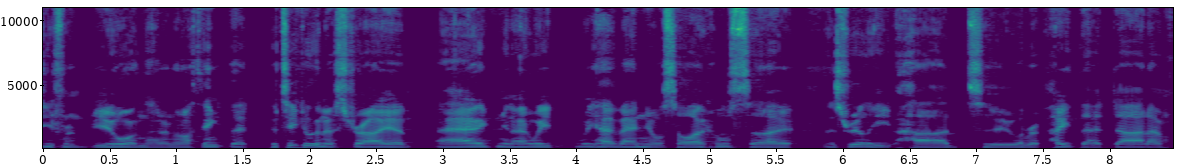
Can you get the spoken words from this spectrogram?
different view on that, and I think that particularly in Australia, ag, you know, we we have annual cycles, so it's really hard to repeat that data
